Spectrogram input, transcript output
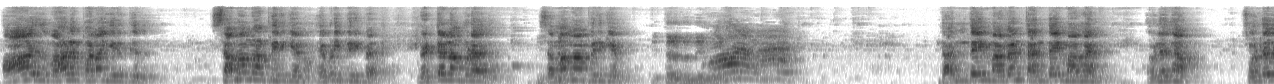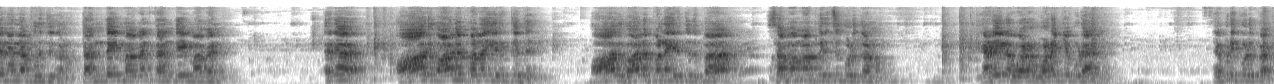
ஆறு வாழைப்பழம் இருக்குது. சமமா பிரிக்கணும். எப்படி பிரிப்ப? வெட்டலாம் கூடாது. சமமா பிரிக்கணும். தந்தை மகன்? தந்தை மகன் அவ்வளவுதான் சொல்றதை நல்லா புரிஞ்சுக்கணும். தந்தை மகன் தந்தை மகன். ஏன்னா ஆறு வாழைப்பழம் இருக்குது. ஆறு வாழைப்பழம் இருக்குதுப்பா. சமமா பிரித்து கொடுக்கணும். இடையில உட உடைக்க கூடாது. எப்படி கொடுப்ப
